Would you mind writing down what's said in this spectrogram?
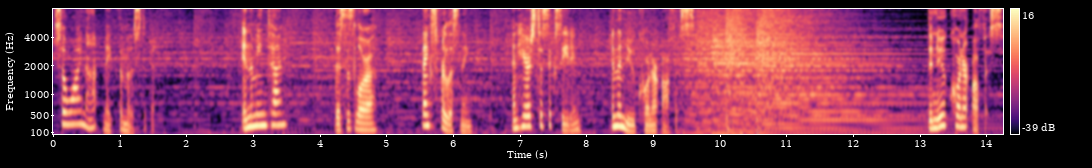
So why not make the most of it? In the meantime, this is Laura. Thanks for listening, and here's to succeeding in the New Corner office. The New Corner Office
